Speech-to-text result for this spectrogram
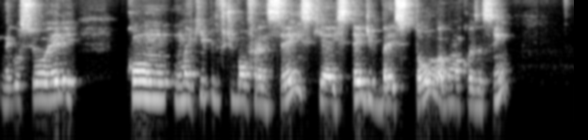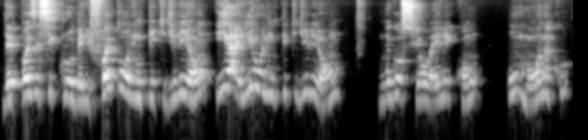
negociou ele com uma equipe de futebol francês, que é Stade Brestow, alguma coisa assim. Depois esse clube ele foi para o Olympique de Lyon e aí o Olympique de Lyon negociou ele com o Mônaco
